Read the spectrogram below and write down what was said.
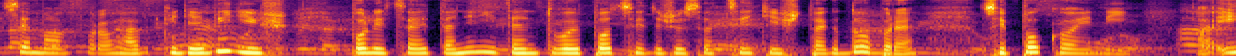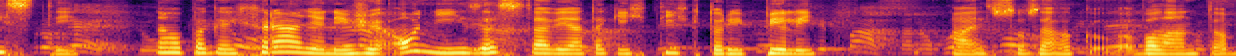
semaforoch a keď aj vidíš policajta, není ten tvoj pocit, že sa cítiš tak dobre, si pokojný a istý, naopak aj chránený, že oni zastavia takých tých, ktorí pili a sú za volantom,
